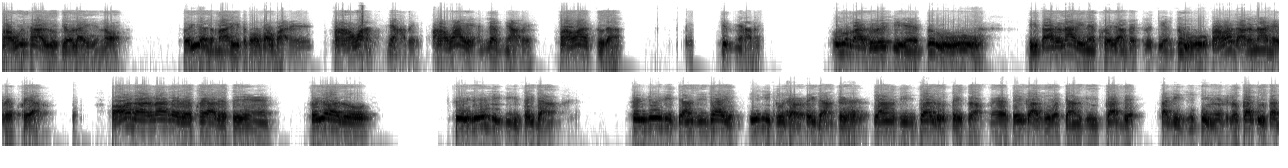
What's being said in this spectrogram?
ဘာဝဋ္ဌာလို့ပြောလိုက်ရင်တော့ပရိယသမားတွေသဘောပေါက်ပါတယ်ဘာဝမျှပဲဘာဝရဲ့အလက်မျှပဲ ဘာဝဆိုတာဖြစ်မျှပဲဥပမာဆိုလို့ရှိရင်သူ့ကိုဒီတာရဏတွေနဲ့ခွဲကြမယ်ဆိုလို့ရှိရင်သူ့ကိုဘာဝတာရဏနဲ့ပဲခွဲရဘာဝတာရဏနဲ့ပဲခွဲရတယ်ဆိုရင်ဆိုကြဆိုစိတ်လေးတည်တည်စိတ်တံစိတ်လေးဒီကြံစီတိုင်းဤဤထိုးတာစိတ်တံစိတ်ကြံစီတတ်လို့စိတ်ဆိုတာမယ်စိတ်ကကိုပဲကြံစီတတ်တဲ့တတိကြီးရှိနေတယ်လို့ကတ္တုတတ်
